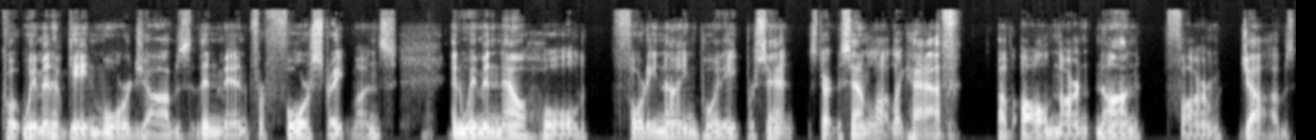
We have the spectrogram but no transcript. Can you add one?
quote women have gained more jobs than men for four straight months yeah. and women now hold 49.8% starting to sound a lot like half of all non farm jobs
